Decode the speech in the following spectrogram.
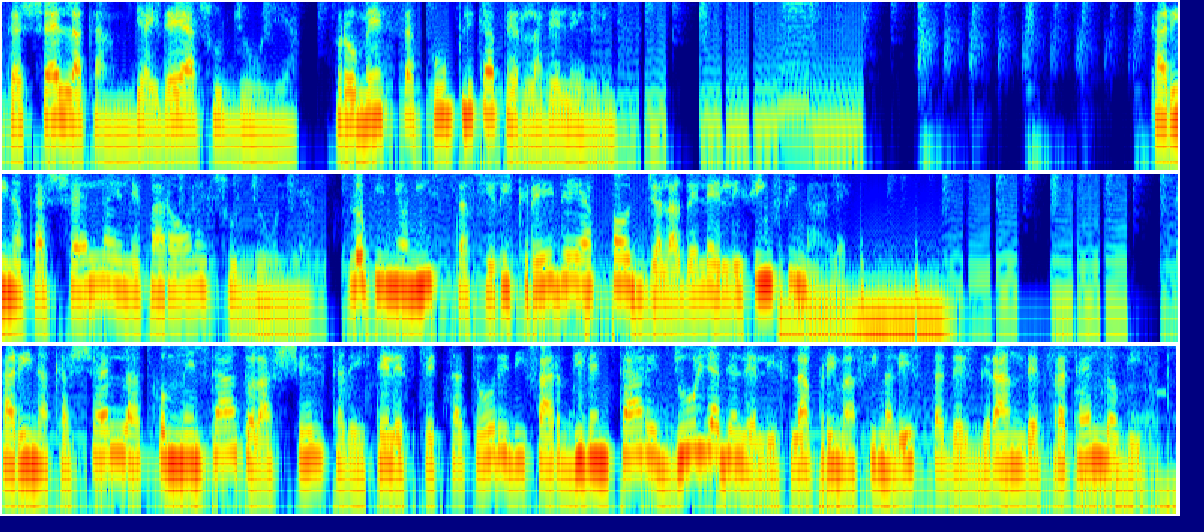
Cascella cambia idea su Giulia, promessa pubblica per la De Lellis. Carina Cascella e le parole su Giulia, l'opinionista si ricrede e appoggia la De Lellis in finale. Carina Cascella ha commentato la scelta dei telespettatori di far diventare Giulia De Lellis la prima finalista del Grande Fratello Vip.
